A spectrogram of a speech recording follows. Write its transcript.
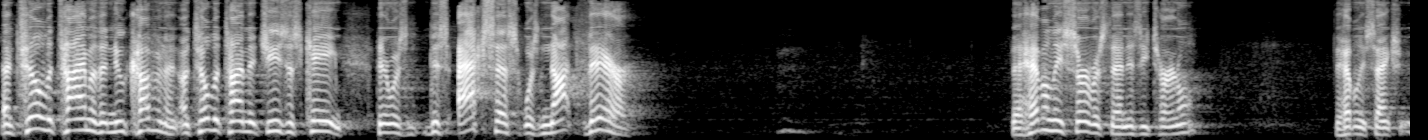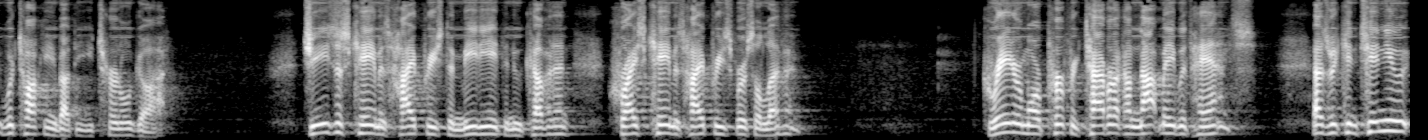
Until the time of the new covenant, until the time that Jesus came, there was this access was not there. The heavenly service then is eternal. The heavenly sanctuary, we're talking about the eternal God. Jesus came as high priest to mediate the new covenant. Christ came as high priest, verse 11. Greater, more perfect tabernacle, not made with hands. As we continue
